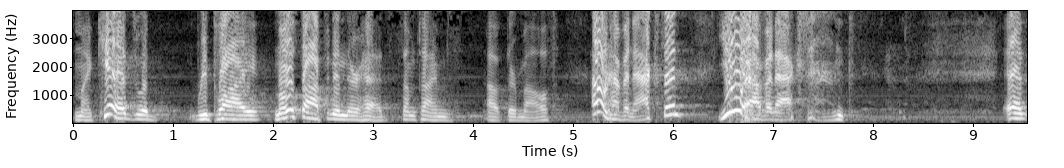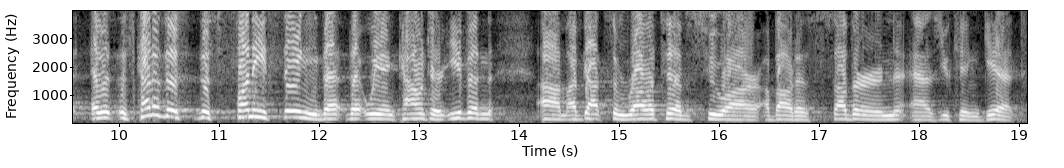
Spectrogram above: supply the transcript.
my kids would reply most often in their heads, sometimes out their mouth, I don't have an accent. You have an accent. And, and it's kind of this, this funny thing that, that we encounter. Even um, I've got some relatives who are about as southern as you can get,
